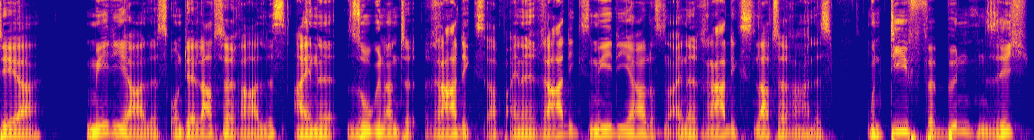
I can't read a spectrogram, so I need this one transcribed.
der Medialis und der Lateralis eine sogenannte Radix ab. Eine Radix medialis und eine Radix lateralis. Und die verbünden sich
